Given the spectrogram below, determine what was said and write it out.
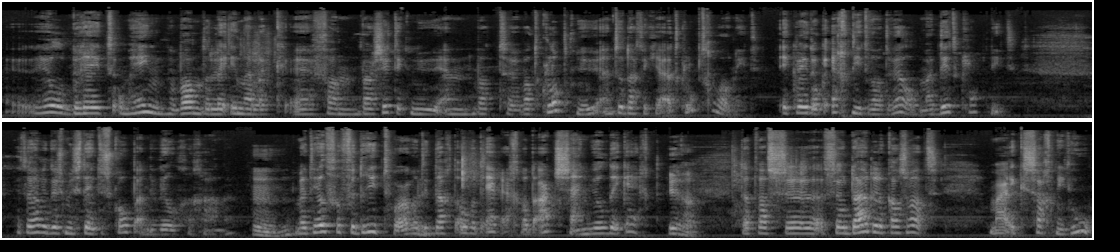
Eh, heel breed omheen wandelen innerlijk. van waar zit ik nu en wat, wat klopt nu? En toen dacht ik, ja, het klopt gewoon niet. Ik weet ook echt niet wat wel, maar dit klopt niet. En toen heb ik dus mijn stethoscoop aan de wil gehangen. Mhm. Met heel veel verdriet hoor, want ik dacht, oh wat erg. Want arts zijn wilde ik echt. Ja. Dat was eh, zo duidelijk als wat. Maar ik zag niet hoe.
